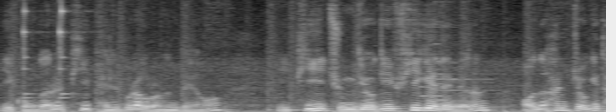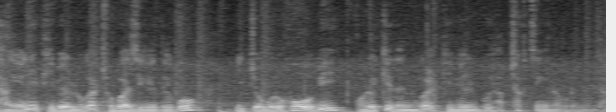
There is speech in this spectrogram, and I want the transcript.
이 공간을 비밸브라 그러는데요. 이 비중격이 휘게 되면은 어느 한쪽이 당연히 비밸브가 좁아지게 되고 이쪽으로 호흡이 어렵게 되는 걸 비밸브 협착증이라고 합니다.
